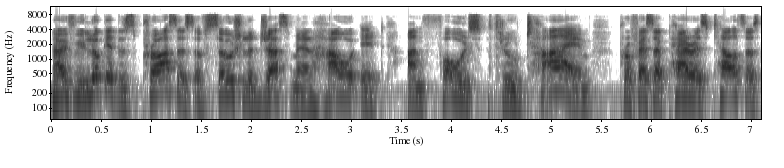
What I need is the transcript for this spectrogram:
Now, if we look at this process of social adjustment and how it unfolds through time, Professor Perez tells us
